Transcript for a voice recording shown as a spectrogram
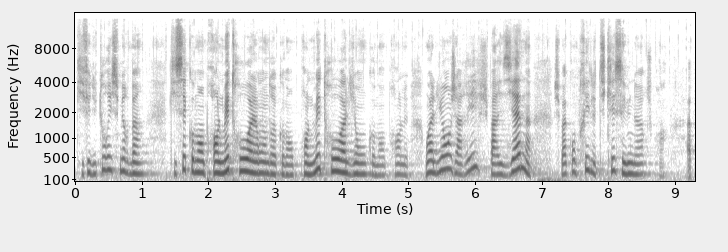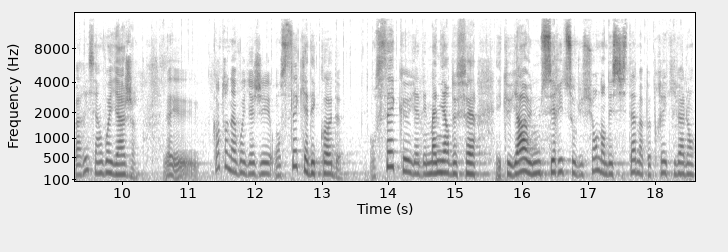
qui fait du tourisme urbain, qui sait comment on prend le métro à Londres, comment on prend le métro à Lyon, comment on prend le... Moi, à Lyon, j'arrive, je suis parisienne, je n'ai pas compris, le ticket, c'est une heure, je crois. À Paris, c'est un voyage. Euh, quand on a voyagé, on sait qu'il y a des codes, on sait qu'il y a des manières de faire et qu'il y a une série de solutions dans des systèmes à peu près équivalents.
